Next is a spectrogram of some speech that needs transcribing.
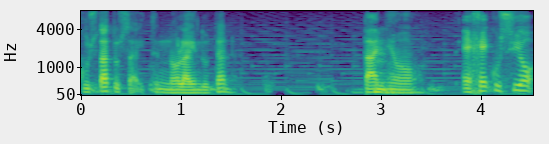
gustatu zait nola induten. Baino, mm. ejekuzio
